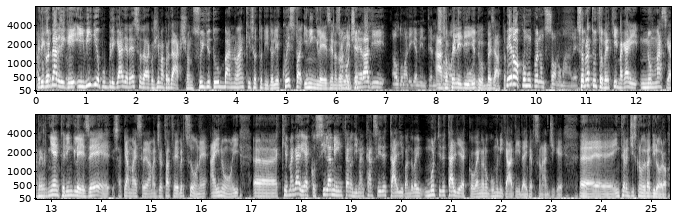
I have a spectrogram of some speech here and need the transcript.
ricordatevi che i video pubblicati adesso dalla Kojima Production su YouTube hanno anche i sottotitoli e questo in inglese persone. Sono naturalmente. generati automaticamente. Ah, sono quelli di. YouTube, esatto. Però comunque non sono male. Soprattutto per chi magari non mastica per niente l'inglese, e sappiamo essere la maggior parte delle persone, ai noi, eh, che magari ecco, si lamentano di mancanza di dettagli quando poi molti dettagli ecco, vengono comunicati dai personaggi che eh, interagiscono tra di loro.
